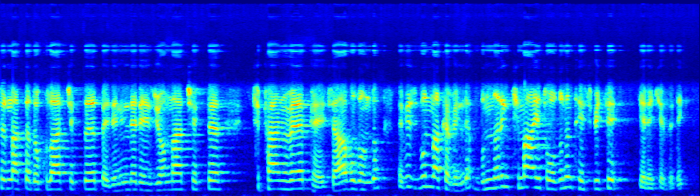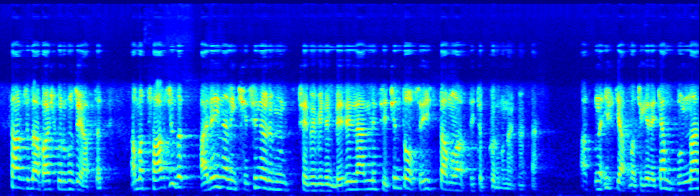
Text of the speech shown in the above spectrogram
Tırnakta dokular çıktı, bedeninde lezyonlar çıktı, sperm ve PSA bulundu ve biz bunun akabinde bunların kime ait olduğunun tespiti gerekir dedik. Savcılığa başvurumuzu yaptık. Ama savcılık Aleyna'nın kesin ölümün sebebinin belirlenmesi için dosyayı İstanbul Adliye Tıp Kurumu'na gönderdi. Aslında ilk yapması gereken bunlar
